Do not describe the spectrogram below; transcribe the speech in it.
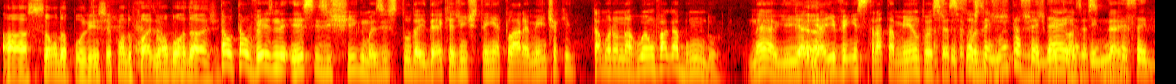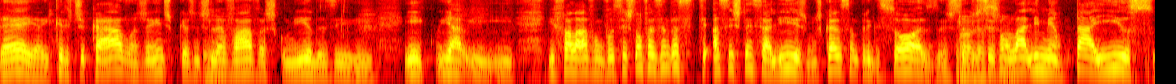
a ação da polícia quando faz uma abordagem. Tal, talvez esses estigmas, isso tudo, a ideia que a gente tenha claramente é que está morando na rua é um vagabundo. Né? E, é. e, aí vem esse tratamento, essa, as essa coisa têm muito essa ideia, essa tem ideia. muito essa ideia e criticavam a gente porque a gente uhum. levava as comidas e, e, e, e, falavam vocês estão fazendo assistencialismo, os caras são preguiçosos, Olha vocês só. vão lá alimentar isso.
